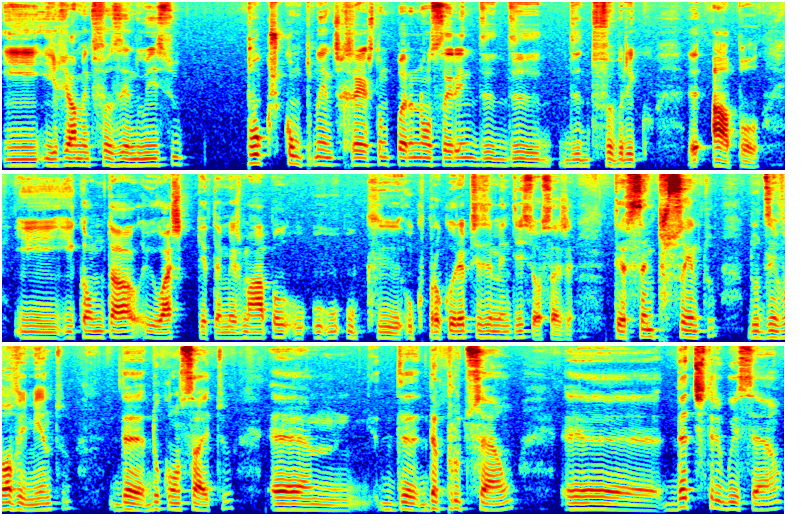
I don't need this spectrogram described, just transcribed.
e, e realmente fazendo isso, poucos componentes restam para não serem de, de, de, de fabrico uh, Apple. E, e, como tal, eu acho que até mesmo a Apple o, o, o, que, o que procura é precisamente isso, ou seja, ter 100% do desenvolvimento de, do conceito, um, de, da produção, uh, da distribuição,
